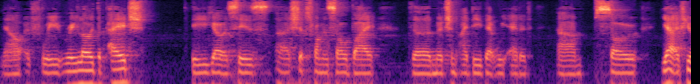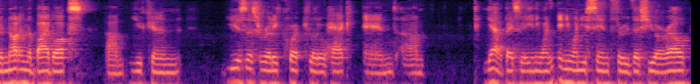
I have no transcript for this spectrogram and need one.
Now, if we reload the page, there you go. It says uh, ships from and sold by the merchant ID that we added. Um, so, yeah, if you're not in the buy box, um, you can use this really quick little hack and um, yeah, basically anyone anyone you send through this URL,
